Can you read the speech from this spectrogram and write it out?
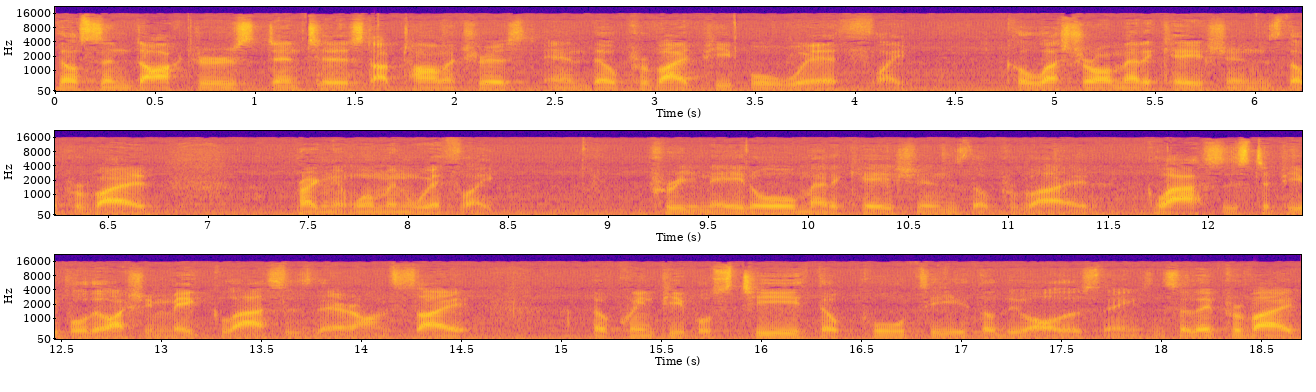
they'll send doctors, dentists, optometrists, and they'll provide people with like cholesterol medications. They'll provide pregnant women with like prenatal medications. They'll provide glasses to people. They'll actually make glasses there on site. They'll clean people's teeth. They'll pull teeth. They'll do all those things. And so they provide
